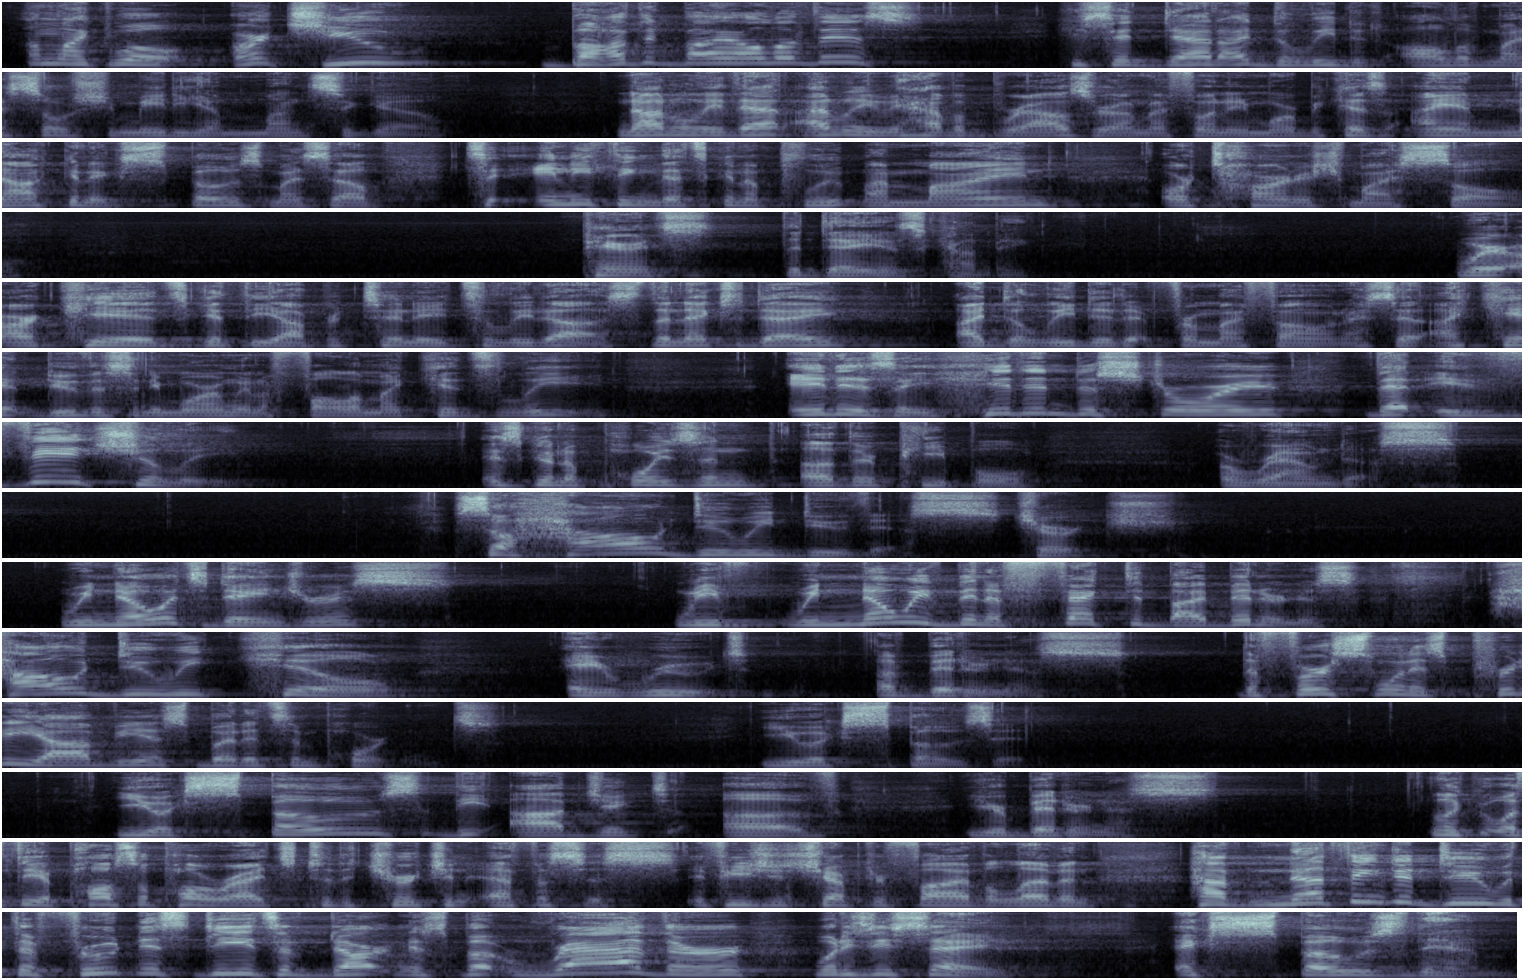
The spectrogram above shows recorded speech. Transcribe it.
I'm like, Well, aren't you bothered by all of this? He said, Dad, I deleted all of my social media months ago. Not only that, I don't even have a browser on my phone anymore because I am not going to expose myself to anything that's going to pollute my mind or tarnish my soul. Parents, the day is coming where our kids get the opportunity to lead us. The next day, I deleted it from my phone. I said, I can't do this anymore. I'm going to follow my kids' lead. It is a hidden destroyer that eventually is going to poison other people around us. So, how do we do this, church? We know it's dangerous. We've, we know we've been affected by bitterness. How do we kill a root of bitterness? The first one is pretty obvious, but it's important. You expose it. You expose the object of your bitterness. Look at what the Apostle Paul writes to the church in Ephesus, Ephesians chapter 5, 11. Have nothing to do with the fruitless deeds of darkness, but rather, what does he say? Expose them.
